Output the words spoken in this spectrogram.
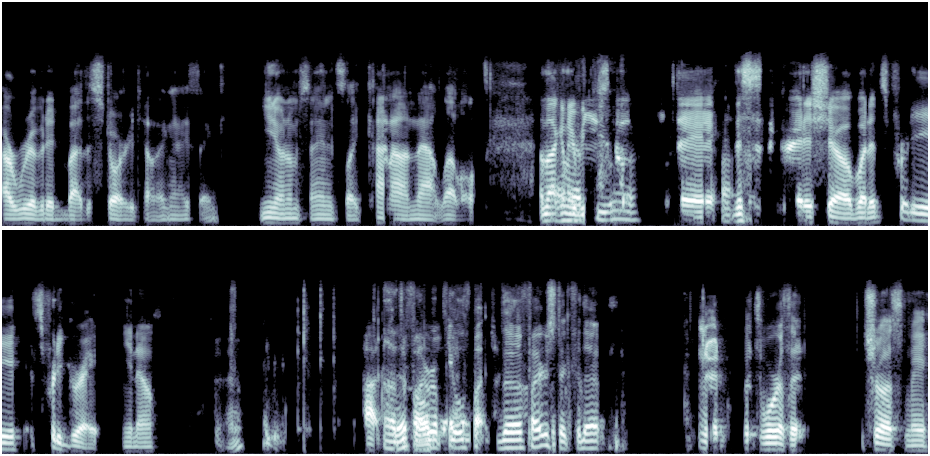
are riveted by the storytelling. I think you know what I'm saying. It's like kind of on that level. I'm not gonna be uh, say uh, this is the greatest show, but it's pretty, it's pretty great. You know. Hot I'll have to tip, fire up the old fi- the fire stick for that. Dude, it's worth it. Trust me.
